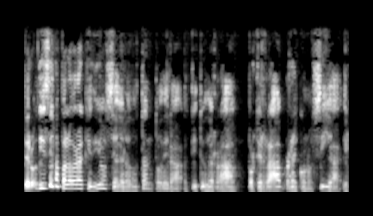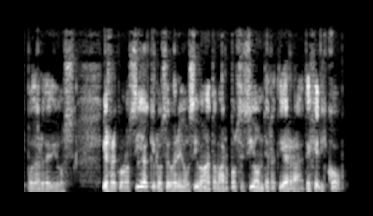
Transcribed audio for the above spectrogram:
Pero dice la palabra que Dios se agradó tanto de la actitud de Raab, porque Raab reconocía el poder de Dios y reconocía que los hebreos iban a tomar posesión de la tierra de Jericó.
